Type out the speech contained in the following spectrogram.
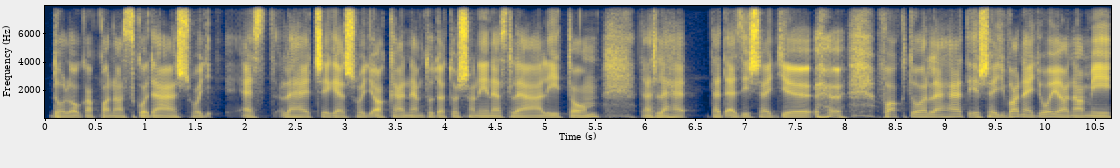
dolog a panaszkodás, hogy ezt lehetséges, hogy akár nem tudatosan én ezt leállítom, tehát lehet, tehát ez is egy faktor lehet, és egy, van egy olyan, ami,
